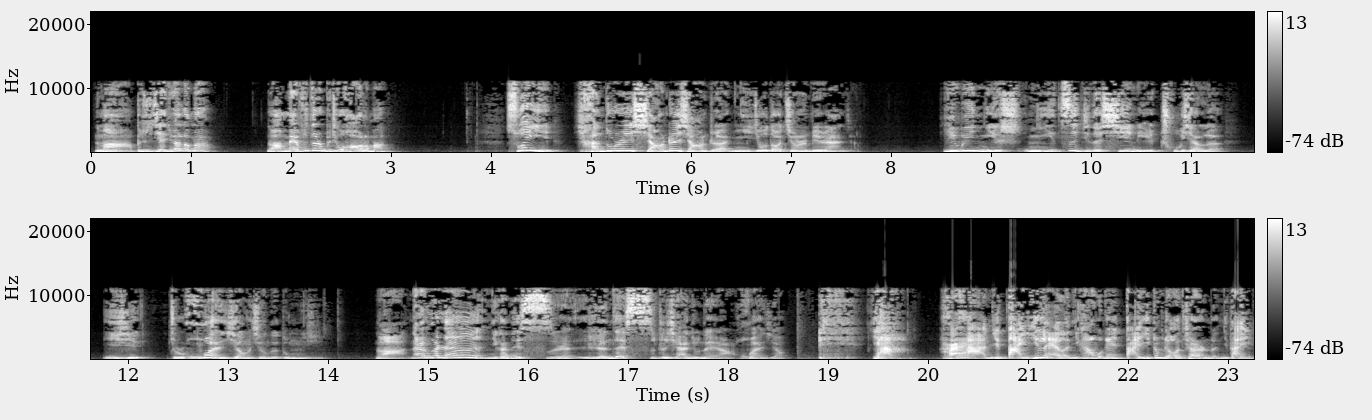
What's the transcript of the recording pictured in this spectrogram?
那么不就解决了吗？对吧？买幅字不就好了吗？所以很多人想着想着，你就到精神病院去了，因为你是你自己的心里出现了一些。就是幻象性的东西，啊，那有个人，你看那死人，人在死之前就那样幻象。呀，孩啊，你大姨来了，你看我跟你大姨正聊天呢，你大姨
